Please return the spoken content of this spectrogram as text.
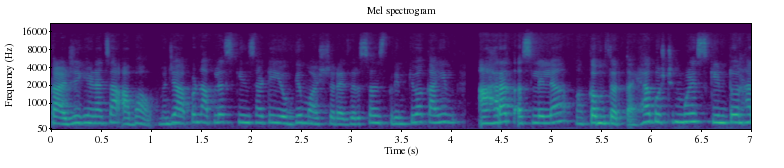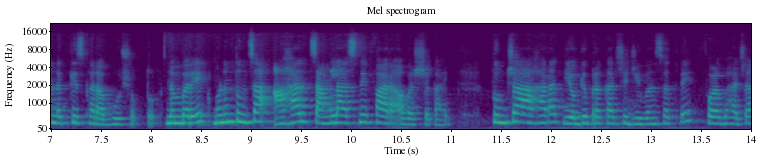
काळजी घेण्याचा अभाव म्हणजे आपण आपल्या स्किनसाठी योग्य मॉइश्चरायझर सनस्क्रीन किंवा काही आहारात असलेल्या कमतरता ह्या गोष्टींमुळे स्किन टोन हा नक्कीच खराब होऊ शकतो. नंबर एक म्हणून तुमचा आहार चांगला असणे फार आवश्यक आहे. तुमच्या आहारात योग्य प्रकारची जीवनसत्वे फळभाज्या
